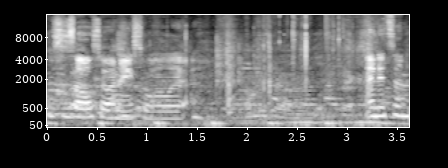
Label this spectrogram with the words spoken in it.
This is also a nice wallet. And it's in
